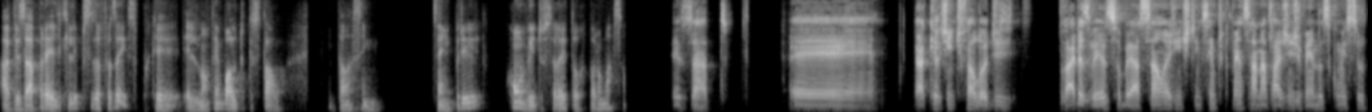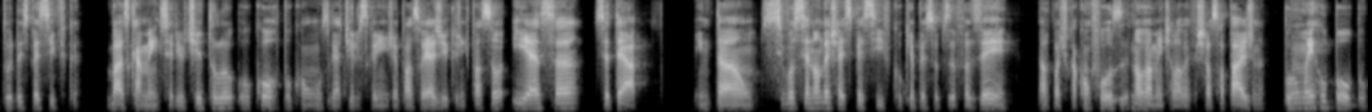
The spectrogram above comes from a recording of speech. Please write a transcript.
avisar para ele que ele precisa fazer isso, porque ele não tem bola de cristal. Então, assim, sempre convide o seu leitor para uma ação. Exato. É... Aqui a gente falou de várias vezes sobre a ação, a gente tem sempre que pensar na página de vendas com uma estrutura específica. Basicamente seria o título, o corpo com os gatilhos que a gente já passou e a dica que a gente passou, e essa CTA. Então, se você não deixar específico o que a pessoa precisa fazer, ela pode ficar confusa, novamente ela vai fechar sua página por um erro bobo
